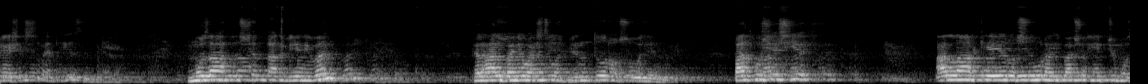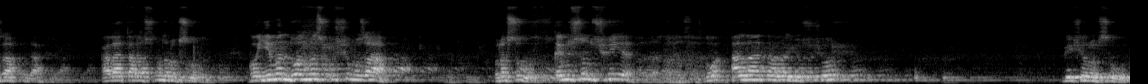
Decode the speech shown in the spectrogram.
پیش ٲسۍ وۄنۍ تھٲیِو یِوان فِلحال بَنیو اَسہِ رسوٗلِن پَتہٕ وٕچھ اَسہِ یہِ اللہ کے رسوٗل اَسہِ باسیو یہِ تہِ چھُ اللہ تعالیٰ سُنٛد رسوٗل گوٚو یِمن دۄن منٛز کُس چھُ مُضاف رسوٗل کٔمۍ سُنٛد چھُ یہِ گوٚو اللہ تعالیٰ یُس چھُ بیٚیہِ چھُ رسوٗل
